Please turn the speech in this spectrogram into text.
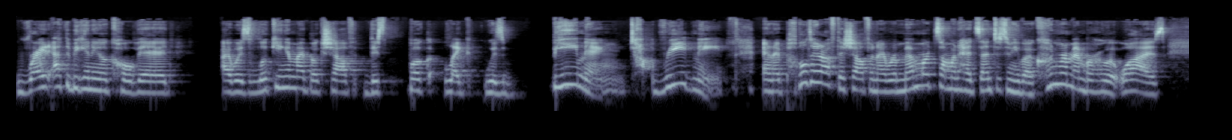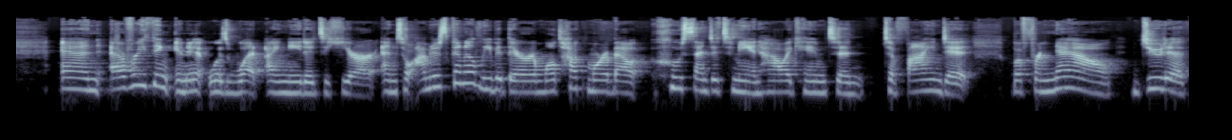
right at the beginning of COVID, I was looking at my bookshelf. This book like was beaming, t- read me. And I pulled it off the shelf and I remembered someone had sent it to me, but I couldn't remember who it was. And everything in it was what I needed to hear. And so I'm just going to leave it there and we'll talk more about who sent it to me and how I came to, to find it. But for now, Judith,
